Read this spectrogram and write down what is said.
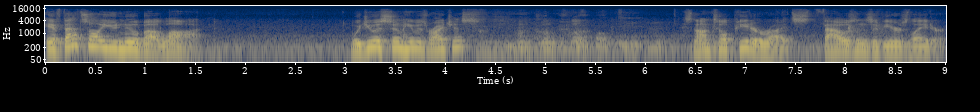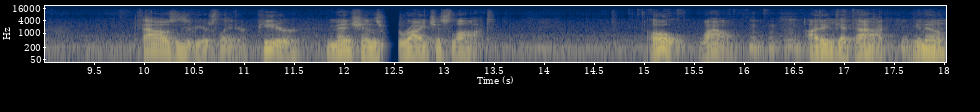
If that's all you knew about Lot, would you assume he was righteous? It's not until Peter writes, thousands of years later, thousands of years later, Peter mentions righteous Lot. Oh, wow. I didn't get that, you know.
